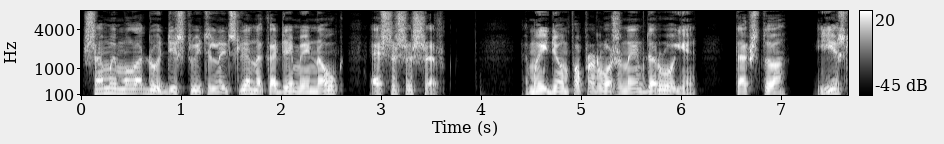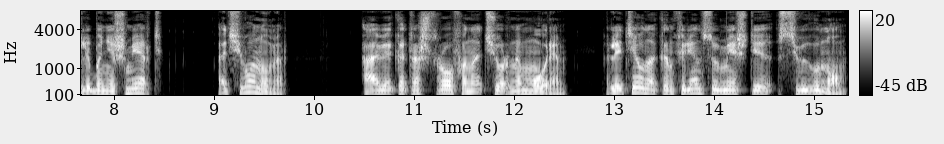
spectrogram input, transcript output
«Самый молодой действительный член Академии наук СССР. Мы идем по проложенной им дороге, так что если бы не смерть... Отчего он умер? Авиакатастрофа над Черным морем. Летел на конференцию вместе с Свигуном.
